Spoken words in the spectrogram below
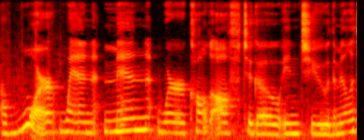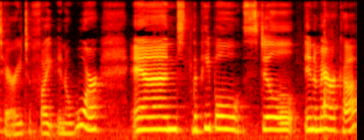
a war when men were called off to go into the military to fight in a war, and the people still in America,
